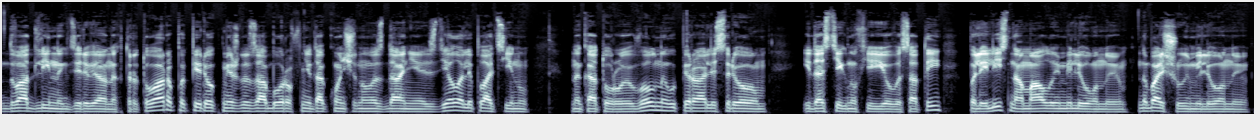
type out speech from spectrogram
Два длинных деревянных тротуара поперек между заборов недоконченного здания сделали плотину, на которую волны упирались ревом, и, достигнув ее высоты, полились на малую миллионную, на большую миллионную,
